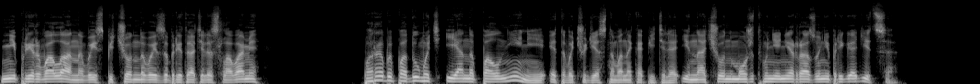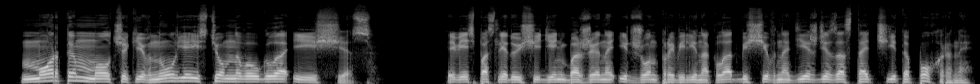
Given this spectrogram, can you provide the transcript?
не прервала новоиспеченного изобретателя словами «Пора бы подумать и о наполнении этого чудесного накопителя, иначе он может мне ни разу не пригодиться». Мортем молча кивнул ей из темного угла и исчез. Весь последующий день Бажена и Джон провели на кладбище в надежде застать чьи-то похороны,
